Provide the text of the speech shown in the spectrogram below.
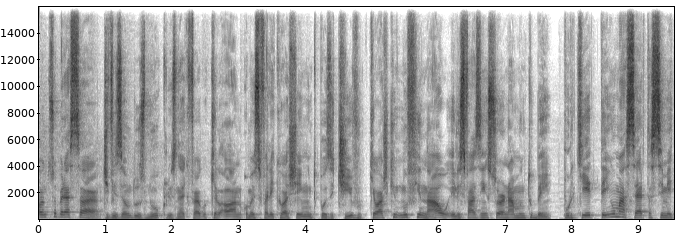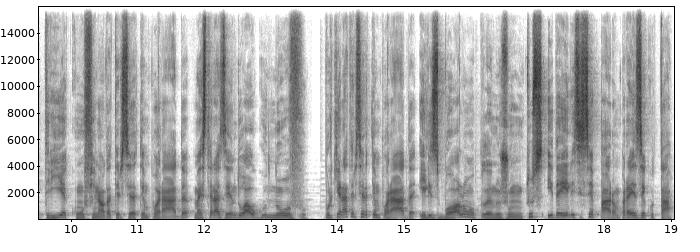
Falando sobre essa divisão dos núcleos, né? Que foi algo que lá no começo eu falei que eu achei muito positivo. Que eu acho que no final eles fazem isso tornar muito bem. Porque tem uma certa simetria com o final da terceira temporada, mas trazendo algo novo. Porque na terceira temporada eles bolam o plano juntos e daí eles se separam para executar.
